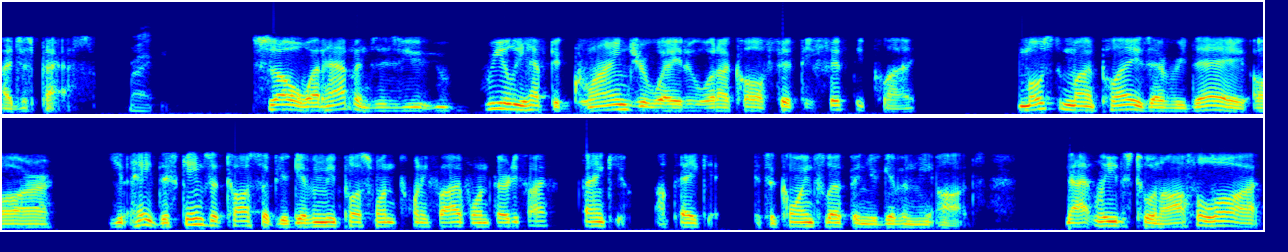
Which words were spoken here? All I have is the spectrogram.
I just pass. Right. So what happens is you, you really have to grind your way to what I call a 50-50 play. Most of my plays every day are, you, hey, this game's a toss-up. You're giving me plus 125, 135. Thank you. I'll take it. It's a coin flip, and you're giving me odds. That leads to an awful lot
